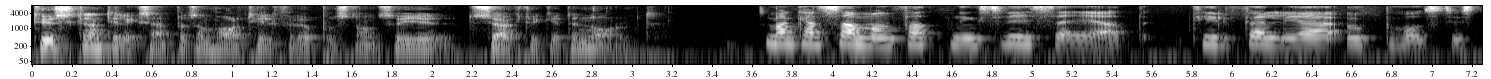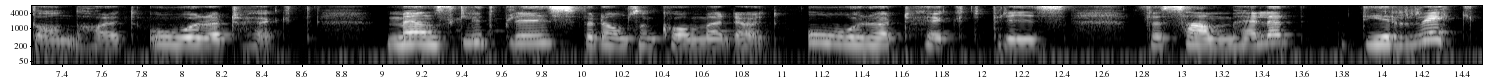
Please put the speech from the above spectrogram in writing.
Tyskland till exempel som har tillfälliga uppehållstillstånd så är ju söktrycket enormt. Man kan sammanfattningsvis säga att tillfälliga uppehållstillstånd har ett oerhört högt mänskligt pris för de som kommer. Det har ett oerhört högt pris för samhället direkt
